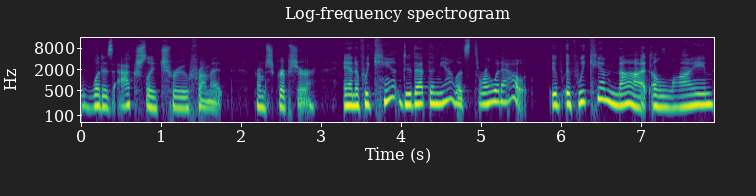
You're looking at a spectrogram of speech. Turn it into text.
what is actually true from it, from scripture? And if we can't do that, then yeah, let's throw it out. If, if we cannot align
